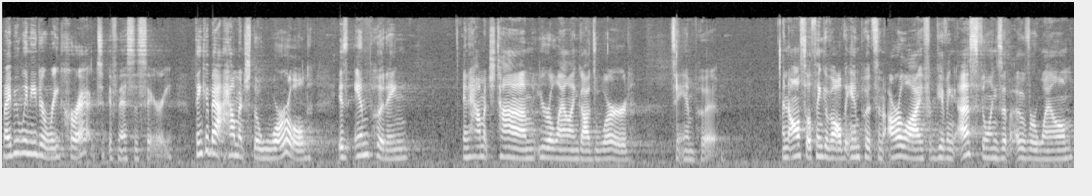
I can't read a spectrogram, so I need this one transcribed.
maybe we need to recorrect if necessary. Think about how much the world is inputting and how much time you're allowing God's word to input. And also think of all the inputs in our life are giving us feelings of overwhelm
